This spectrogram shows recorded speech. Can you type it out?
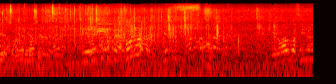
Get some of that Si un poco pero algo así...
